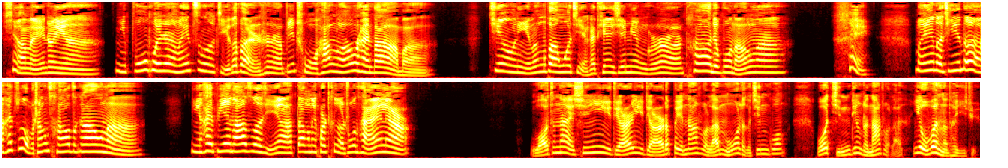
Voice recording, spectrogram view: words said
夏雷着呀，你不会认为自己的本事比楚寒楼还大吧？就你能帮我解开天邪命格，他就不能了？”嘿，没了鸡蛋还做不成槽子糕了，你还别拿自己呀当那块特殊材料。我的耐心一点一点的被纳若兰磨了个精光，我紧盯着纳若兰，又问了他一句：“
